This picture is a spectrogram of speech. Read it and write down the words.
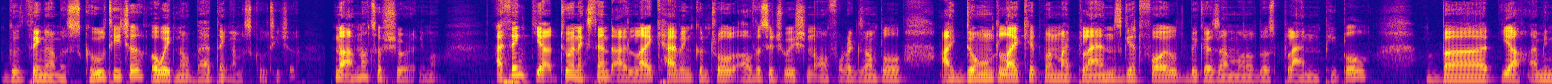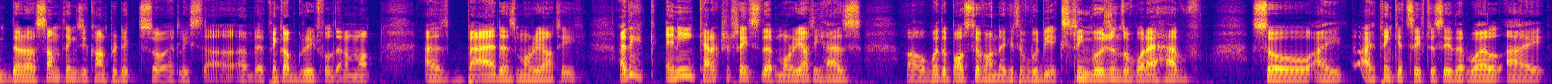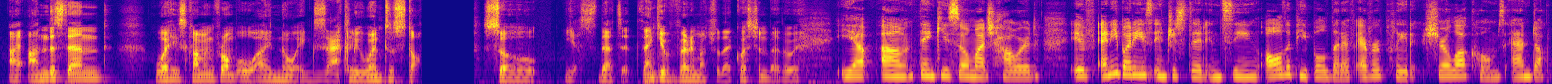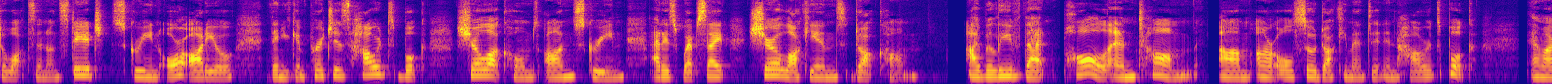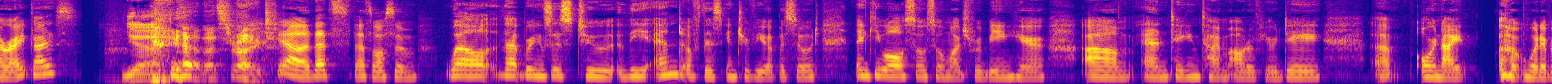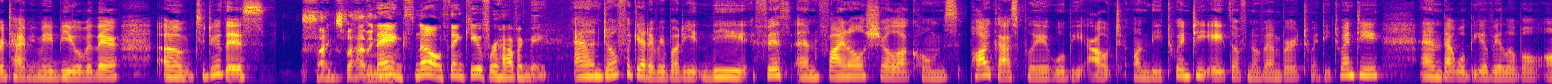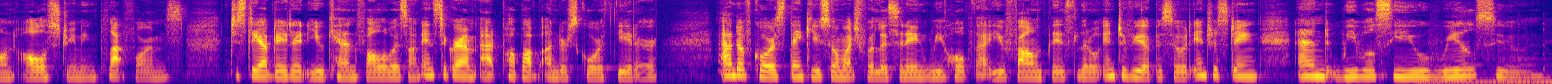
Good thing I'm a school teacher. Oh, wait, no, bad thing I'm a school teacher. No, I'm not so sure anymore. I think, yeah, to an extent, I like having control of a situation. Or, for example, I don't like it when my plans get foiled because I'm one of those plan people. But yeah, I mean, there are some things you can't predict. So at least uh, I think I'm grateful that I'm not as bad as Moriarty. I think any character traits that Moriarty has, uh, whether positive or negative, would be extreme versions of what I have. So I I think it's safe to say that while I I understand where he's coming from, oh, I know exactly when to stop. So Yes, that's it. Thank you very much for that question, by the way. Yep. Um, thank you so much, Howard. If anybody is interested in seeing all the people that have ever played Sherlock Holmes and Dr. Watson on stage, screen, or audio, then you can purchase Howard's book, Sherlock Holmes on Screen, at his website, sherlockians.com. I believe that Paul and Tom um, are also documented in Howard's book. Am I right, guys? Yeah. yeah, that's right. Yeah, that's that's awesome. Well, that brings us to the end of this interview episode. Thank you all so, so much for being here um, and taking time out of your day uh, or night, whatever time it may be over there, um, to do this. Thanks for having Thanks. me. Thanks. No, thank you for having me. And don't forget, everybody, the fifth and final Sherlock Holmes podcast play will be out on the 28th of November 2020, and that will be available on all streaming platforms. To stay updated, you can follow us on Instagram at popup underscore theater. And of course, thank you so much for listening. We hope that you found this little interview episode interesting, and we will see you real soon.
